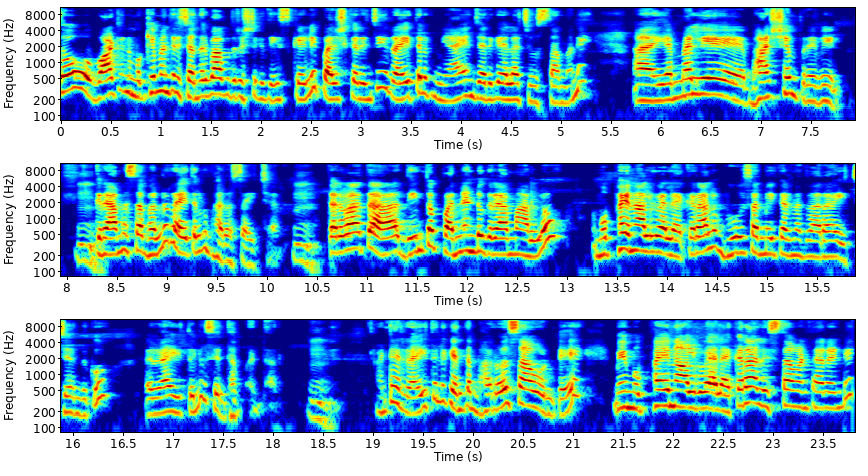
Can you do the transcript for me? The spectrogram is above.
సో వాటిని ముఖ్యమంత్రి చంద్రబాబు దృష్టికి తీసుకెళ్ళి పరిష్కరించి రైతులకు న్యాయం జరిగేలా చూస్తామని ఎమ్మెల్యే భాష్యం ప్రవీణ్ గ్రామ సభల్లో రైతులకు భరోసా ఇచ్చారు. తర్వాత దీంతో పన్నెండు గ్రామాల్లో ముప్పై నాలుగు వేల ఎకరాలు భూ సమీకరణ ద్వారా ఇచ్చేందుకు రైతులు సిద్ధపడ్డారు. అంటే రైతులకు ఎంత భరోసా ఉంటే మేము ముప్పై నాలుగు వేల ఎకరాలు ఇస్తామంటారండి?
